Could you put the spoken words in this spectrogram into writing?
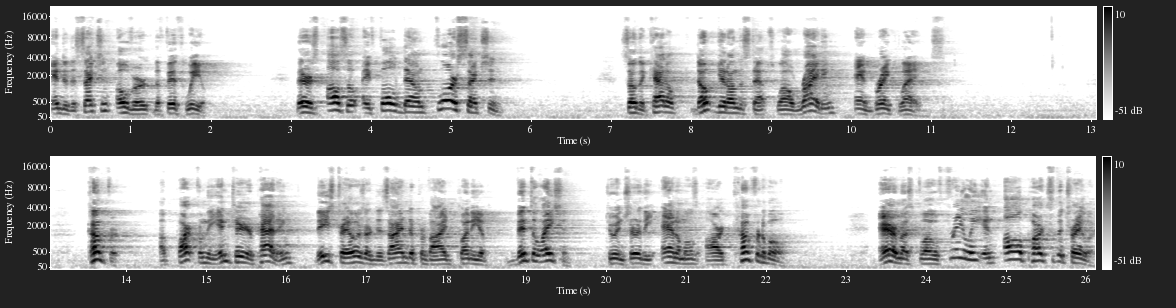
into the section over the fifth wheel. There's also a fold down floor section so the cattle don't get on the steps while riding and break legs. Comfort. Apart from the interior padding, these trailers are designed to provide plenty of ventilation to ensure the animals are comfortable. Air must flow freely in all parts of the trailer.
